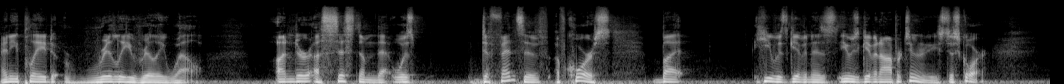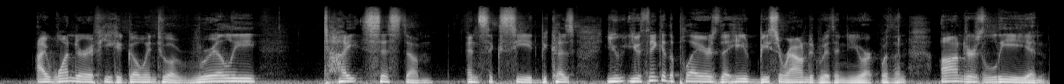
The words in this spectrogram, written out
and he played really really well under a system that was defensive, of course, but he was given his he was given opportunities to score. I wonder if he could go into a really tight system and succeed because you you think of the players that he'd be surrounded with in New York with an Anders Lee and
